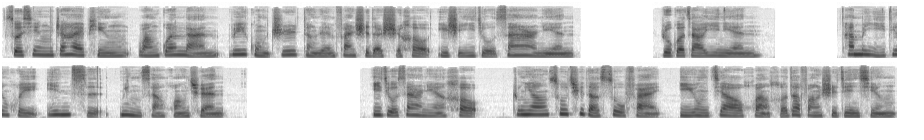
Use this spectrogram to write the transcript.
所幸张爱萍、王观澜、魏拱之等人犯事的时候已是一九三二年，如果早一年，他们一定会因此命丧黄泉。一九三二年后，中央苏区的肃反已用较缓和的方式进行，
